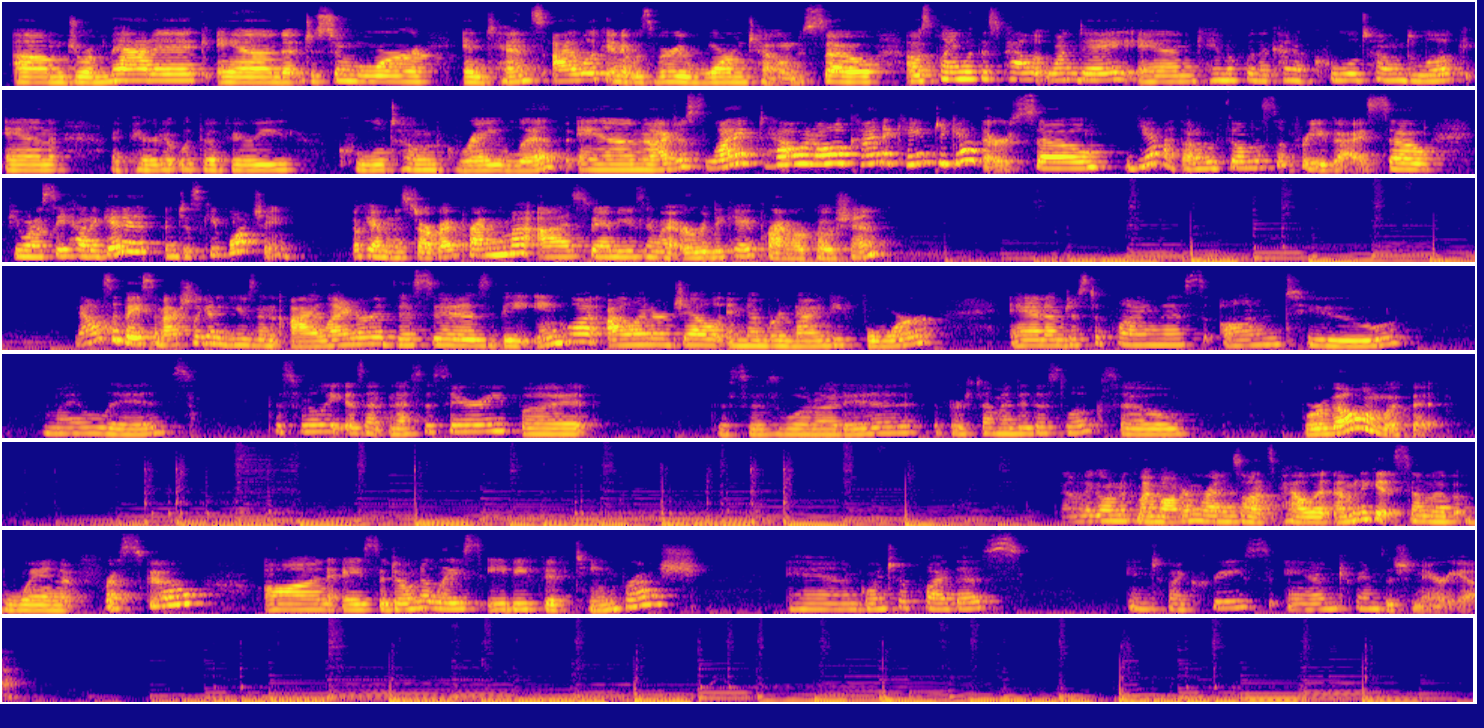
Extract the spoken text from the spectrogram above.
um, dramatic and just a more intense eye look and it was very warm toned. So I was playing with this palette one day and came up with a kind of cool toned look and I paired it with a very cool toned gray lip and I just liked how it all kind of came together. So yeah, I thought I would film this look for you guys. So if you want to see how to get it, then just keep watching. Okay, I'm going to start by priming my eyes. Today I'm using my Urban Decay Primer Potion. Now as a base, I'm actually going to use an eyeliner. This is the Inglot Eyeliner Gel in number 94. And I'm just applying this onto my lids. This really isn't necessary, but this is what I did the first time I did this look, so we're going with it. I'm gonna go in with my Modern Renaissance palette. I'm gonna get some of Buon Fresco on a Sedona Lace EB15 brush. And I'm going to apply this into my crease and transition area.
